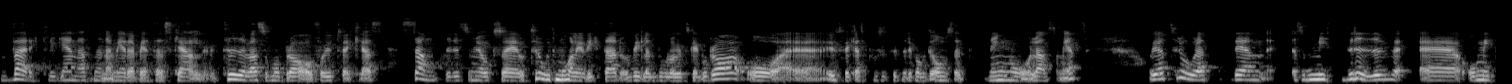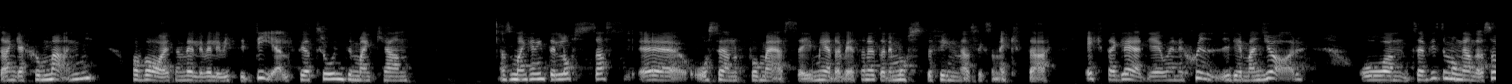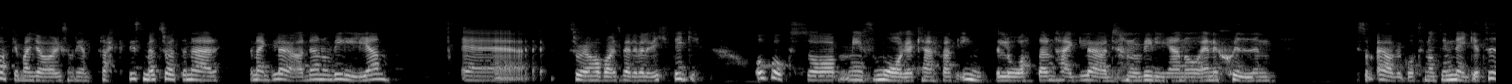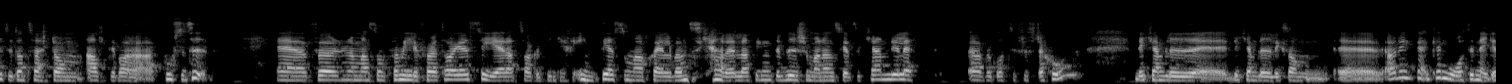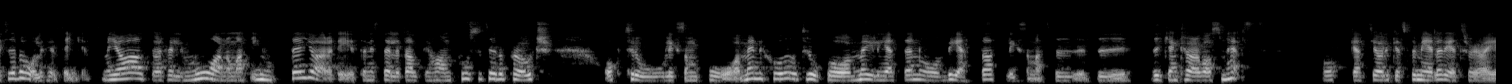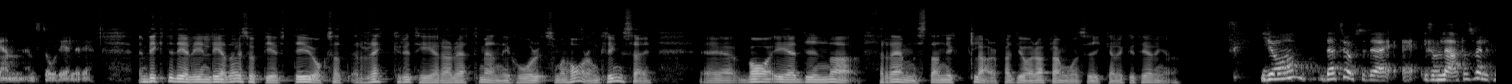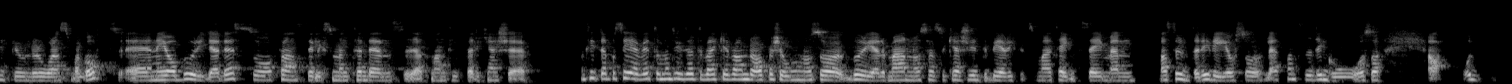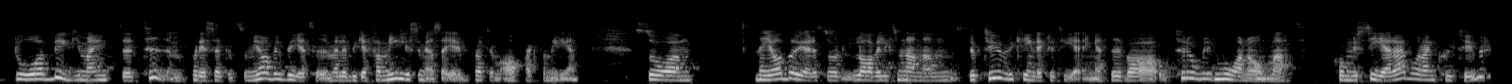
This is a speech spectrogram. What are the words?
verkligen att mina medarbetare ska trivas och må bra och få utvecklas. Samtidigt som jag också är otroligt målinriktad och vill att bolaget ska gå bra och eh, utvecklas positivt när det kommer till omsättning och lönsamhet. Och jag tror att den, alltså mitt driv eh, och mitt engagemang har varit en väldigt, väldigt viktig del. För jag tror inte man kan Alltså man kan inte låtsas eh, och sen få med sig medarbetarna utan det måste finnas liksom äkta, äkta glädje och energi i det man gör. Och um, sen finns det många andra saker man gör liksom rent praktiskt men jag tror att den här, den här glöden och viljan eh, tror jag har varit väldigt, väldigt viktig. Och också min förmåga kanske att inte låta den här glöden och viljan och energin liksom övergå till något negativt utan tvärtom alltid vara positiv. Eh, för när man som familjeföretagare ser att saker och ting kanske inte är som man själv önskar eller att det inte blir som man önskar så kan det lätt övergå till frustration. Det kan bli, det kan bli liksom, eh, ja det kan, kan, gå till negativa hållet helt enkelt. Men jag har alltid varit väldigt mån om att inte göra det utan istället alltid ha en positiv approach och tro liksom på människor och tro på möjligheten och veta att, liksom att vi, vi, vi kan klara vad som helst. Och att jag lyckats förmedla det tror jag är en, en, stor del i det. En viktig del i en ledares uppgift det är ju också att rekrytera rätt människor som man har omkring sig. Eh, vad är dina främsta nycklar för att göra framgångsrika rekryteringar? Ja, där tror jag också att vi har eh, liksom lärt oss väldigt mycket under åren som har gått. Eh, när jag började så fanns det liksom en tendens i att man tittade kanske man tittade på CVt och man tyckte att det verkade vara en bra person och så började man och sen så kanske det inte blev riktigt som man hade tänkt sig men man struntade i det och så lät man tiden gå och så ja, och då bygger man inte team på det sättet som jag vill bygga team eller bygga familj som jag säger. Vi pratar om APAC-familjen. Så mm, när jag började så la vi liksom en annan struktur kring rekrytering. Att vi var otroligt måna om att kommunicera vår kultur,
